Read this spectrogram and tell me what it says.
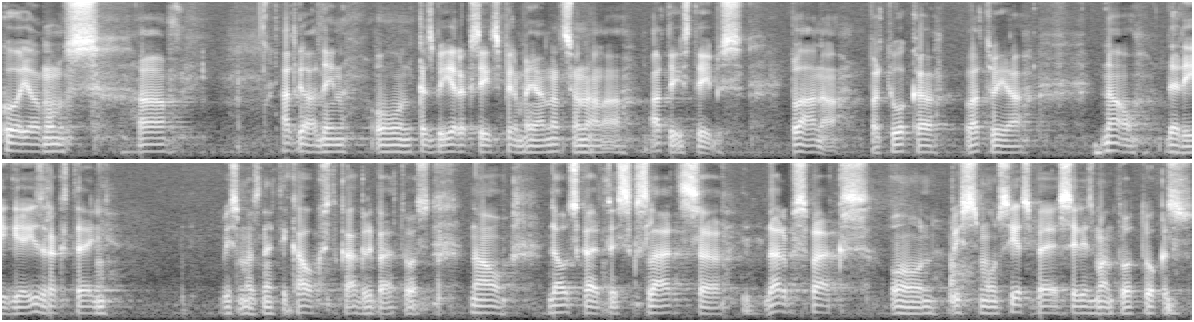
ko jau mums uh, atgādina un kas bija ierakstīts pirmajā nacionālā attīstības plānā par to, ka Latvijā nav derīgie izrakteņi, vismaz ne tik augsti, kā gribētos, nav daudzskaitlisks lēts darba spēks un visas mūsu iespējas ir izmantot to, kas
